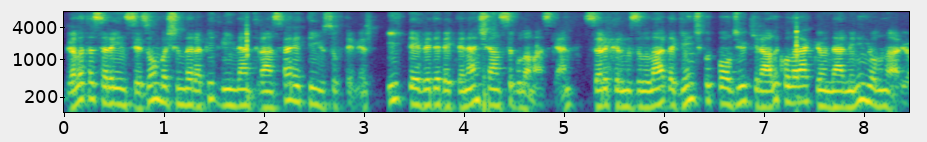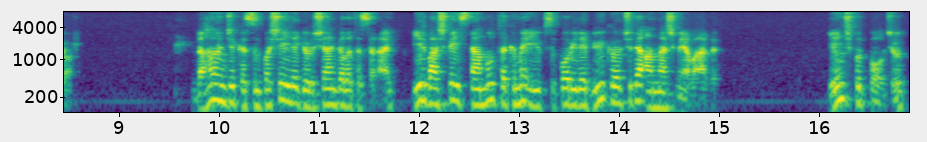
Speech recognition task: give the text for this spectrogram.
Galatasaray'ın sezon başında Rapid Wien'den transfer ettiği Yusuf Demir, ilk devrede beklenen şansı bulamazken, Sarı Kırmızılılar da genç futbolcuyu kiralık olarak göndermenin yolunu arıyor. Daha önce Kasımpaşa ile görüşen Galatasaray, bir başka İstanbul takımı Eyüpspor ile büyük ölçüde anlaşmaya vardı. genç futbolcu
